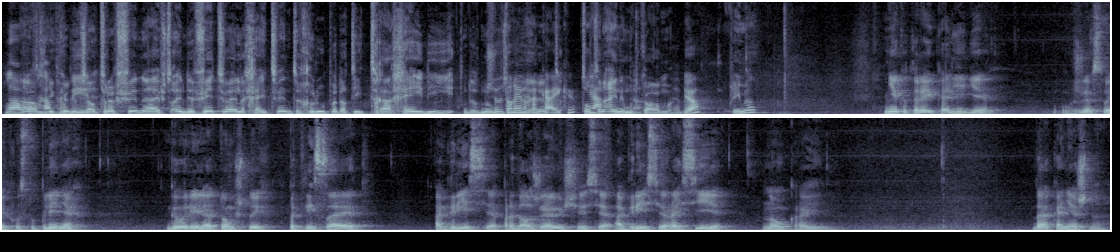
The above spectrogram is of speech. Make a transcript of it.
we Nou, het gaan je kunt het wel terugvinden. Hij heeft in de virtuele G20 geroepen dat die tragedie... Dat noemt we toch even gaan eh, kijken? Tot Ja. een einde moet komen. Ja? Prima. Некоторые коллеги уже в своих выступлениях говорили о том, что их потрясает агрессия, продолжающаяся агрессия России на Украине. Да, конечно,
